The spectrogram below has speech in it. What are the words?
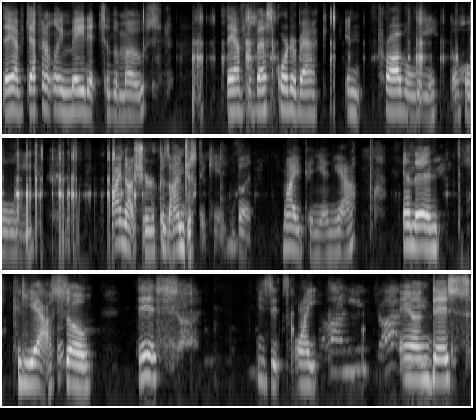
They have definitely made it to the most. They have the best quarterback in probably the whole league. I'm not sure because I'm just a kid, but my opinion, yeah. And then, yeah, so this is its like, and this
